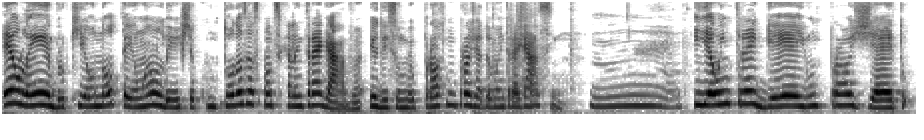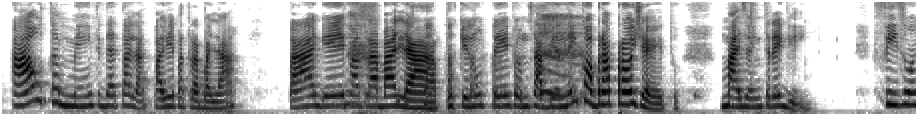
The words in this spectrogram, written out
Eu lembro que eu notei uma lista com todas as plantas que ela entregava. Eu disse, o meu próximo projeto eu vou entregar assim. Hum. E eu entreguei um projeto altamente detalhado. Paguei pra trabalhar? Paguei pra trabalhar, porque no tempo eu não sabia nem cobrar projeto, mas eu entreguei. Fiz uma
